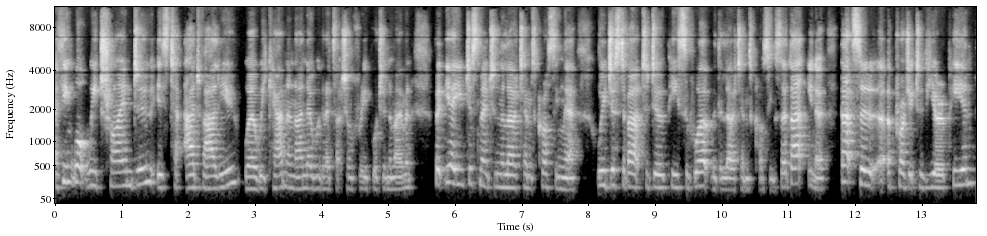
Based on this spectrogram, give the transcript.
I think what we try and do is to add value where we can. And I know we're going to touch on Freeport in a moment. But yeah, you just mentioned the Lower Thames crossing there. We just about to do a piece of work with the Lower Thames Crossing. So that, you know, that's a, a project of European,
